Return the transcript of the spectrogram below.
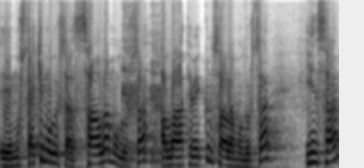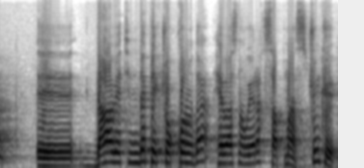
e, mustakim olursa, sağlam olursa, Allah'a tevekkül sağlam olursa, insan e, davetinde pek çok konuda hevasına uyarak sapmaz. Çünkü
